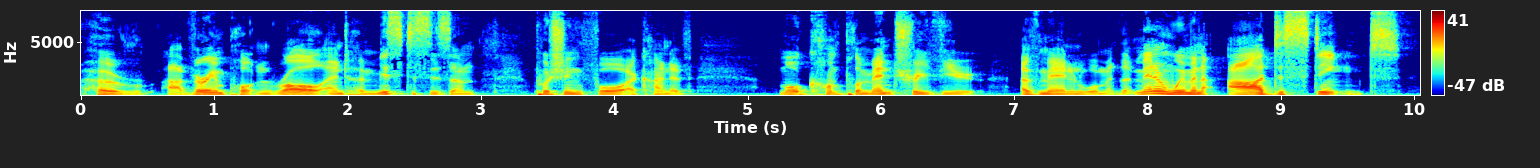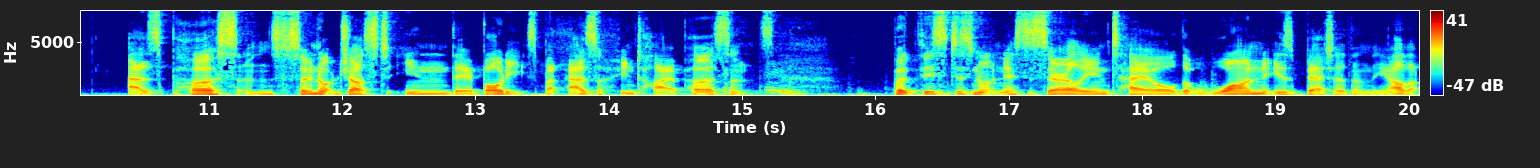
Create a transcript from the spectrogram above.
her uh, very important role and her mysticism, pushing for a kind of more complementary view of man and woman. That men and women are distinct as persons, so not just in their bodies, but as entire persons. Mm. But this does not necessarily entail that one is better than the other.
